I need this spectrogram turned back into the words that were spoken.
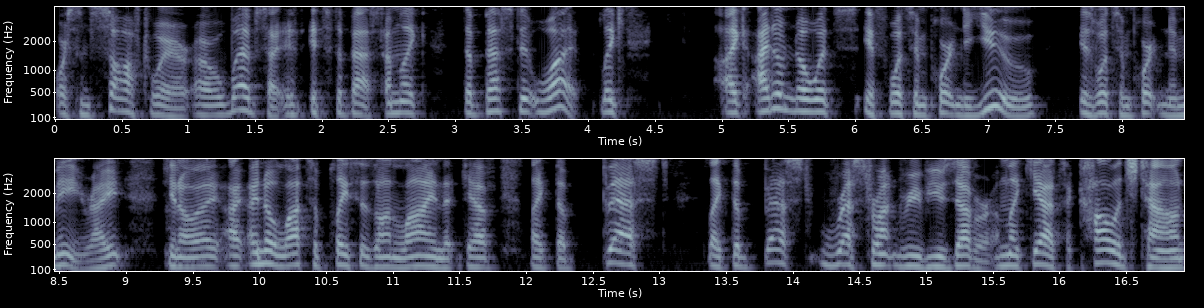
or some software or a website. It, it's the best. I'm like, the best at what? Like, like I don't know what's if what's important to you is what's important to me, right? You know, mm-hmm. I I know lots of places online that have like the best like the best restaurant reviews ever. I'm like, yeah, it's a college town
